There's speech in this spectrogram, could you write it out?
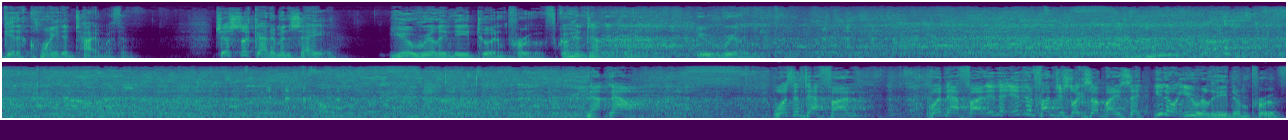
get acquainted time with him. Just look at him and say, you really need to improve. Go ahead and tell him that, right? You really need. Now, now, wasn't that fun? Wasn't that fun? Isn't it, isn't it fun just look at somebody and say, you know what, you really need to improve?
